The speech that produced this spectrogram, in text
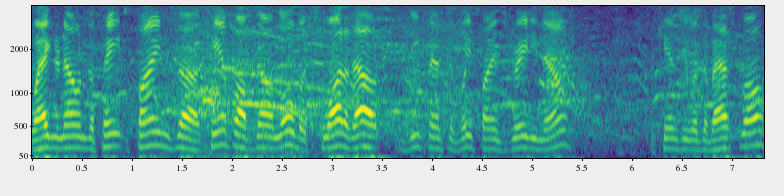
Wagner now into the paint, finds uh, Campoff down low, but swatted out defensively. Finds Grady now. McKenzie with the basketball.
